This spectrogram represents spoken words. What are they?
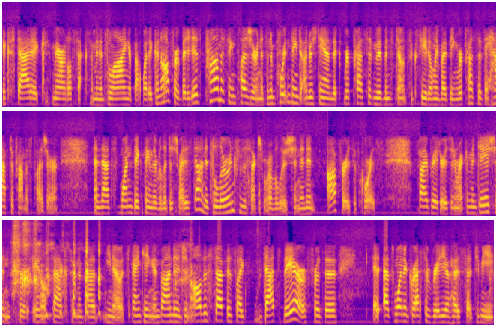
ecstatic marital sex. I mean, it's lying about what it can offer, but it is promising pleasure, and it's an important thing to understand that repressive movements don't succeed only by being repressive, they have to promise pleasure. And that's one big thing the religious right has done. It's learned from the sexual revolution, and it offers, of course, vibrators and recommendations for anal sex and about, you know, spanking and bondage and all this stuff is like, that's there for the as one aggressive radio host said to me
